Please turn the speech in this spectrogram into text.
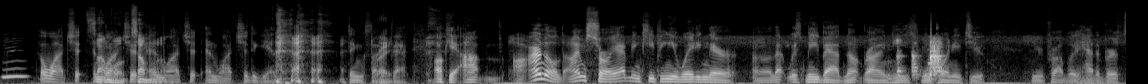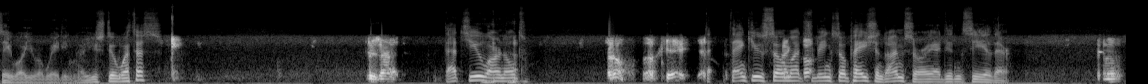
They'll watch it and Some watch it and will. watch it and watch it again. Things like Right. that. Okay, um, Arnold, I'm sorry. I've been keeping you waiting there. Uh, that was me bad, not Brian. He's been pointing to you. You probably had a birthday while you were waiting. Are you still with us? Is that? That's you, Arnold. Oh, okay. Th- thank you so much for being so patient. I'm sorry I didn't see you there. That's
